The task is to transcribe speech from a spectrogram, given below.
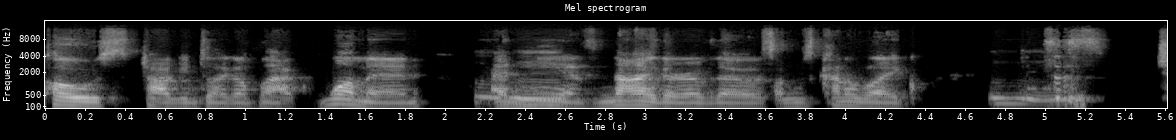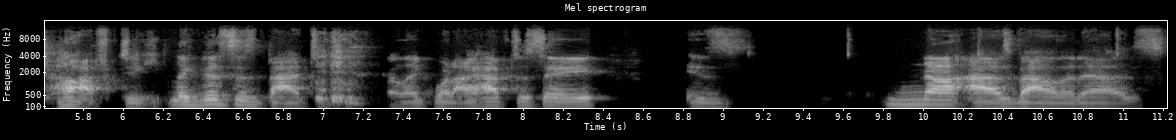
host talking to like a black woman and he Mhm, has neither of those i'm just kind of like mhm. this is tough to like this is bad to hear. like what i have to say is not as valid as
